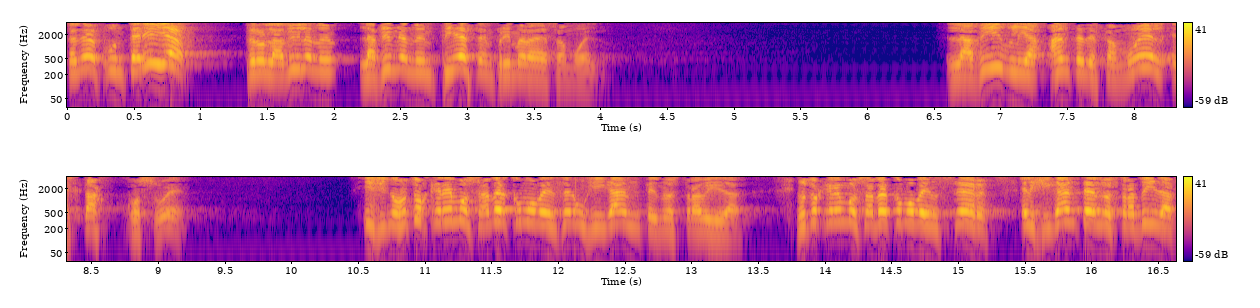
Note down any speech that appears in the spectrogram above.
tener puntería, pero la Biblia, la Biblia no empieza en primera de Samuel. La Biblia antes de Samuel está Josué. Y si nosotros queremos saber cómo vencer un gigante en nuestra vida, nosotros queremos saber cómo vencer el gigante de nuestras vidas.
